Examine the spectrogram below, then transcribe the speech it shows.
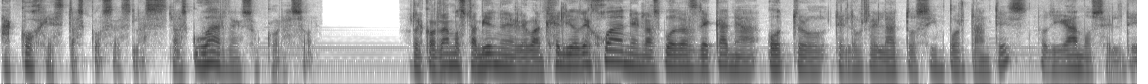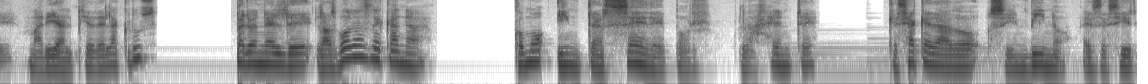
acoge estas cosas, las, las guarda en su corazón. Recordamos también en el Evangelio de Juan, en las bodas de Cana, otro de los relatos importantes, no digamos el de María al pie de la cruz, pero en el de las bodas de Cana, cómo intercede por la gente que se ha quedado sin vino, es decir,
